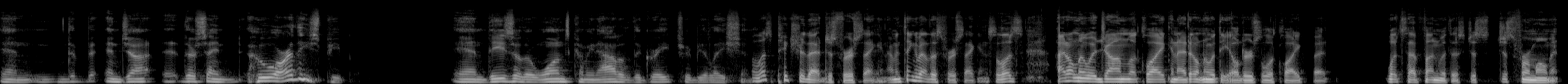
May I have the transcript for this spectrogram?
and the, and John, they're saying, "Who are these people?" And these are the ones coming out of the great tribulation. Well, let's picture that just for a second. I mean, think about this for a second. So let's. I don't know what John looked like, and I don't know what the elders look like, but let's have fun with this just just for a moment.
